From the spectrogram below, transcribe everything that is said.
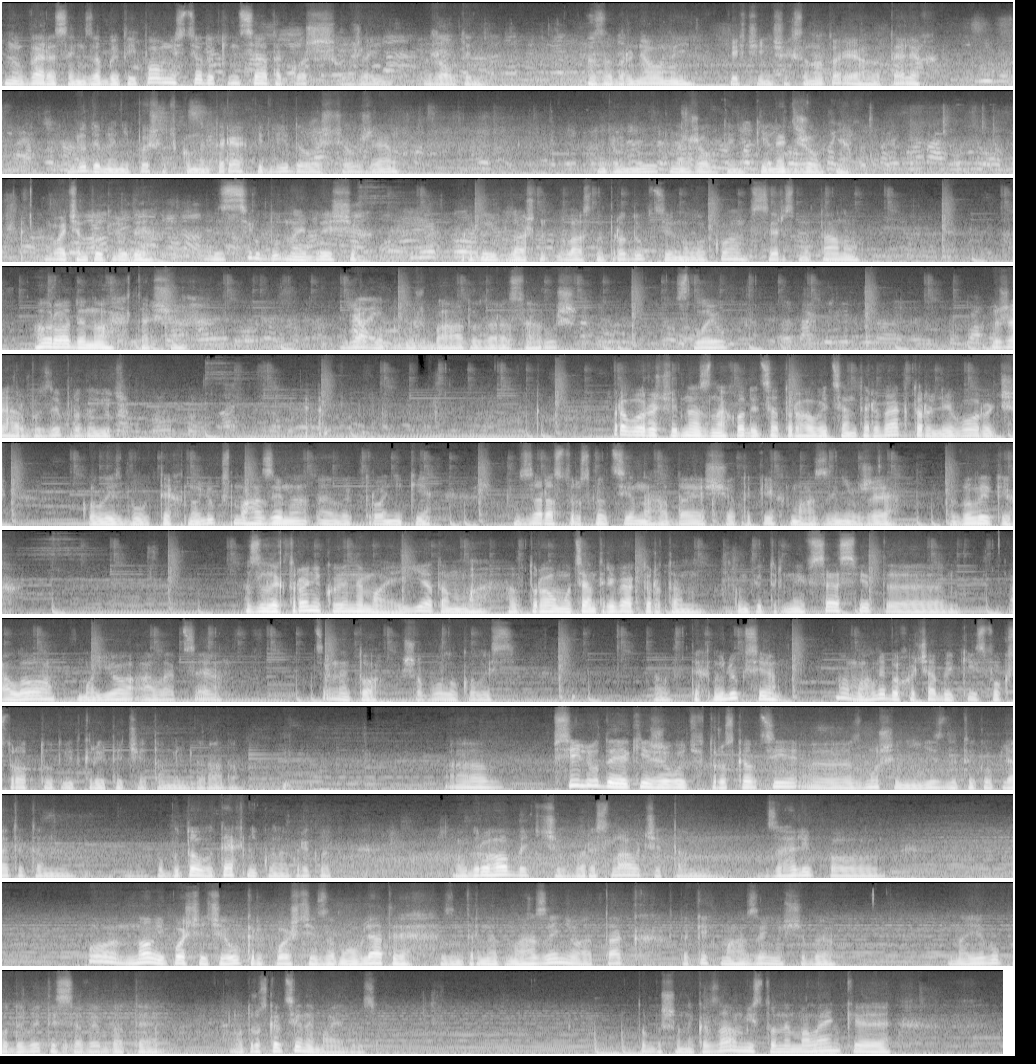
ну, вересень забитий повністю до кінця, також вже й жовтень. Заброньований в тих чи інших санаторіях, готелях. Люди мені пишуть в коментарях під відео, що вже бронюють на жовтень, кінець жовтня. Бачимо тут люди з сіл найближчих продають власну продукцію, молоко, сир, сметану, городину. Так що яблук дуже багато зараз груш, слив. Вже гарбузи продають. Праворуч від нас знаходиться торговий центр Вектор, ліворуч колись був Технолюкс магазин електроніки. Зараз Трускавці нагадаю, що таких магазинів вже великих з електронікою немає. Є там в торговому центрі Вектор там комп'ютерний всесвіт, е, Алло, Мойо, але це, це не то, що було колись в Технолюксі. Ну, могли би хоча б якийсь Фокстрот тут відкрити чи там Ельдорадо. Всі люди, які живуть в Трускавці, е, змушені їздити купляти там побутову техніку, наприклад, в Дрогобич, чи в Борислав, чи там взагалі по, по новій пошті чи Укрпошті замовляти з інтернет-магазинів, а так таких магазинів, щоб наяву подивитися, вибрати. У Трускавці немає, друзі. Хто би що не казав, місто не маленьке,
